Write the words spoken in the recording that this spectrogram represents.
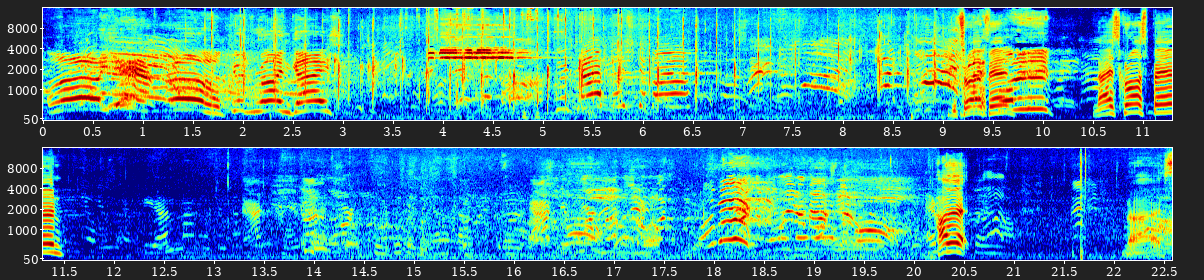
Oh, yeah. Oh, good run, guys. Good job, Mustafa. Good try, Finn. Nice cross, Finn. Have it. Nice.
